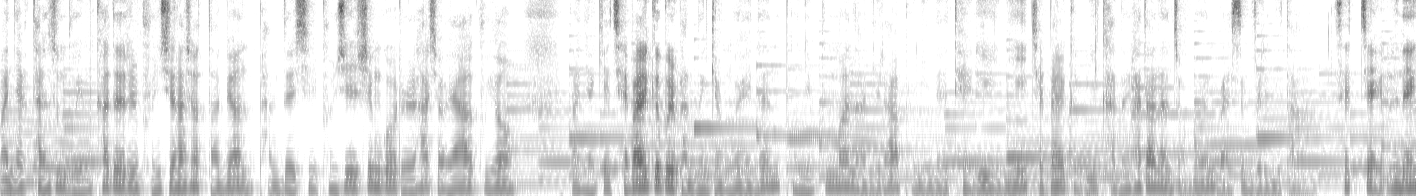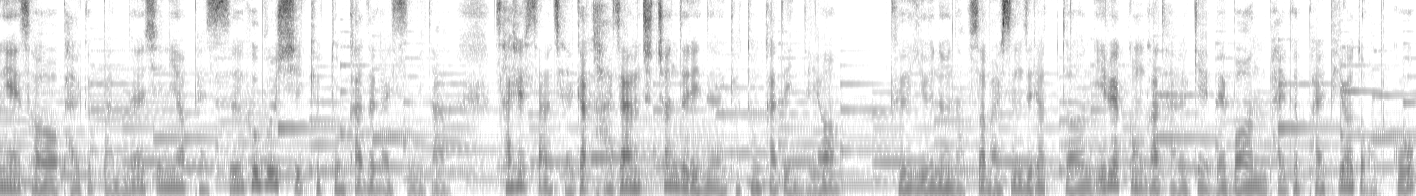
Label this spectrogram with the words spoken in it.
만약 단순 무임 카드를 분실하셨다면 반드시 분실 신고를 하셔야 하고요. 만약에 재발급을 받는 경우에는 본인뿐만 아니라 본인의 대리인이 재발급이 가능하다는 점은 말씀드립니다. 셋째, 은행에서 발급받는 시니어 패스 후불식 교통카드가 있습니다. 사실상 제가 가장 추천드리는 교통카드인데요. 그 이유는 앞서 말씀드렸던 1회권과 다르게 매번 발급할 필요도 없고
